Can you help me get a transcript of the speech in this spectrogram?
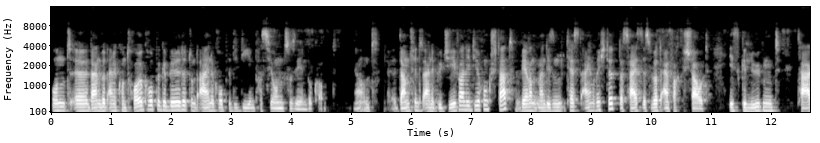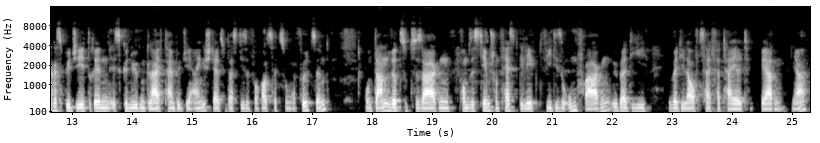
Und äh, dann wird eine Kontrollgruppe gebildet und eine Gruppe, die die Impressionen zu sehen bekommt. Ja, und dann findet eine Budgetvalidierung statt, während man diesen Test einrichtet. Das heißt, es wird einfach geschaut, ist genügend Tagesbudget drin, ist genügend Lifetime-Budget eingestellt, sodass diese Voraussetzungen erfüllt sind. Und dann wird sozusagen vom System schon festgelegt, wie diese Umfragen über die über die Laufzeit verteilt werden. Ja,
